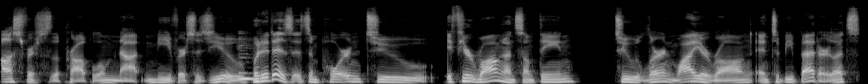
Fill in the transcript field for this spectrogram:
us versus the problem, not me versus you. Mm-hmm. But it is, it's important to, if you're wrong on something, to learn why you're wrong and to be better. That's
